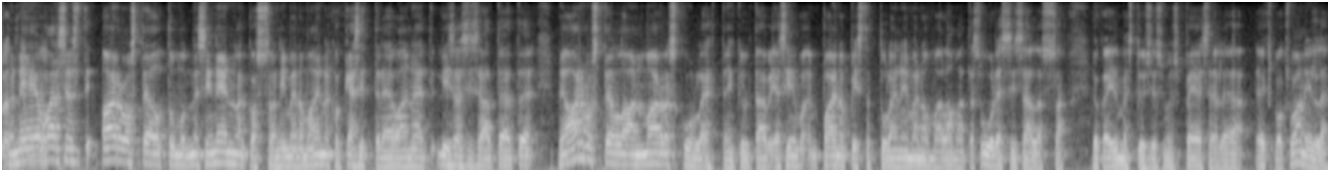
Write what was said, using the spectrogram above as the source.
no ne ei ole varsinaisesti arvosteltu, mutta ne siinä ennakossa nimenomaan ennakko käsittelee vaan näitä lisäsisältöjä. Että me arvostellaan marraskuun lehteen kyllä tämä, ja siinä painopiste tulee nimenomaan olemaan tässä uudessa sisällössä, joka ilmestyy siis myös PClle ja Xbox Oneille.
